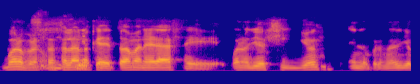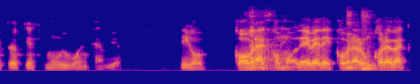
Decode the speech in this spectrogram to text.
Bueno, pero estás hablando que de todas maneras, eh, bueno, yo yo en lo primero yo creo que es muy buen cambio. Digo, cobra como debe de cobrar un coreback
